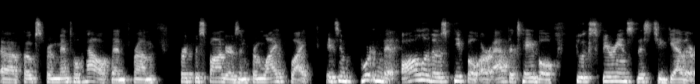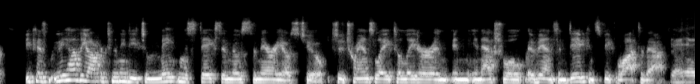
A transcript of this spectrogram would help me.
uh, folks from mental health and from first responders and from life flight, it's important that all of those people are at the table to experience this together because we have the opportunity to make mistakes in those scenarios too, to translate to later in, in, in actual events. And Dave can speak a lot to that. Yeah,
